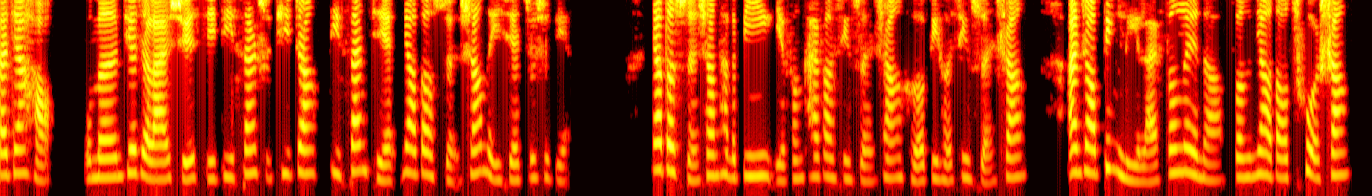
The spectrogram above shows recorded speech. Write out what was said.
大家好，我们接着来学习第三十七章第三节尿道损伤的一些知识点。尿道损伤它的病因也分开放性损伤和闭合性损伤。按照病理来分类呢，分尿道挫伤、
